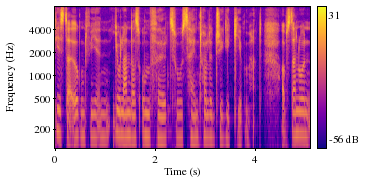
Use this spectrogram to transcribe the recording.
die es da irgendwie in Yolandas Umfeld zu Scientology gegeben hat. Ob es da nun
